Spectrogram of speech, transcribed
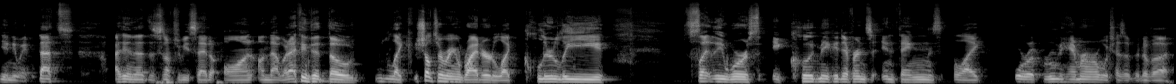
anyway, that's I think that there's enough to be said on on that one. I think that though, like Shelterwing Rider, like clearly slightly worse. It could make a difference in things like Auric Runehammer, which has a bit of a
